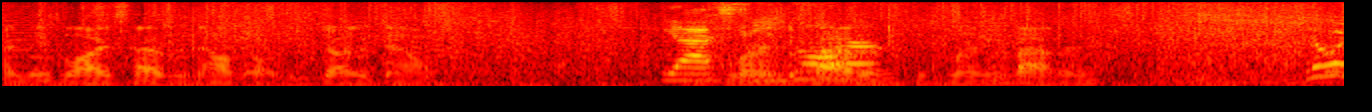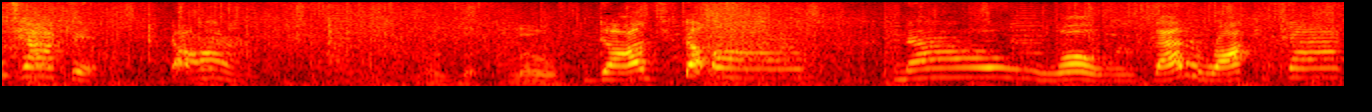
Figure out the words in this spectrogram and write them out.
I think Elias has it now, though. He's got it down. Yes, He's learned the you pattern. He's learning the pattern. No, attack it. The arm. Oh, lo- Low. Dodge the arm. Now, whoa, was that a rock attack?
